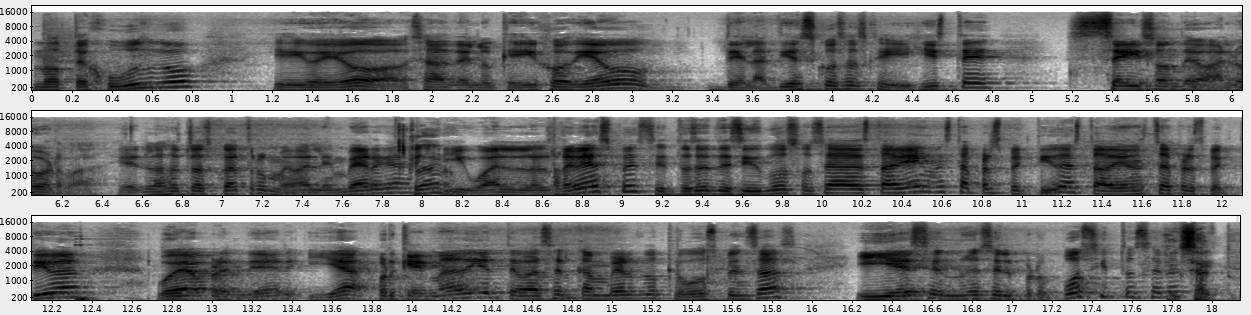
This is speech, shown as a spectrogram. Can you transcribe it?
no te juzgo, y digo yo, o sea, de lo que dijo Diego, de las 10 cosas que dijiste, 6 son de valor, va. Y Las otras 4 me valen verga. Claro. Igual al revés, pues. Entonces decís vos, o sea, está bien esta perspectiva, está bien esta perspectiva, voy a aprender y ya. Porque nadie te va a hacer cambiar lo que vos pensás y ese no es el propósito, ¿será? Exacto.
